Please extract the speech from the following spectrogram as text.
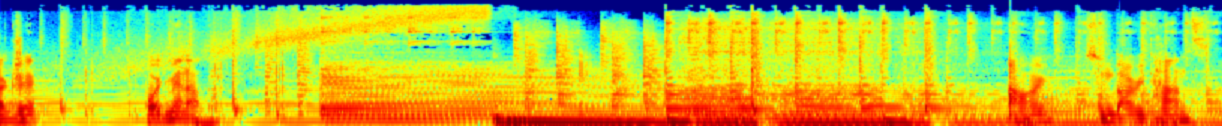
Takže poďme na to. Ahoj, som David Hans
